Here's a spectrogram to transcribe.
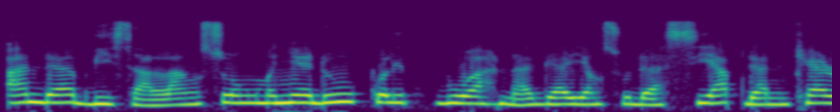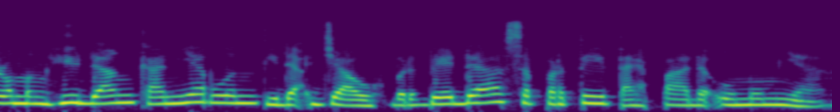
Anda bisa langsung menyeduh kulit buah naga yang sudah siap dan cara menghidangkannya pun tidak jauh berbeda seperti teh pada umumnya.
